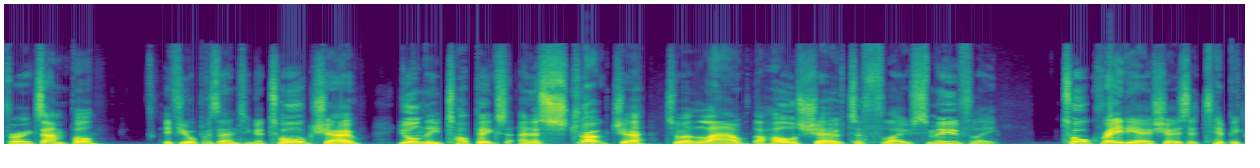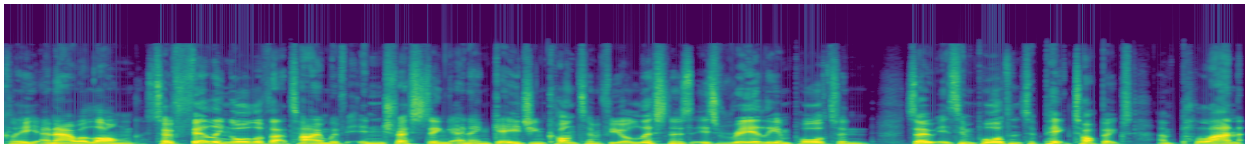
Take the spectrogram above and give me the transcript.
For example, if you're presenting a talk show, you'll need topics and a structure to allow the whole show to flow smoothly. Talk radio shows are typically an hour long, so filling all of that time with interesting and engaging content for your listeners is really important. So it's important to pick topics and plan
